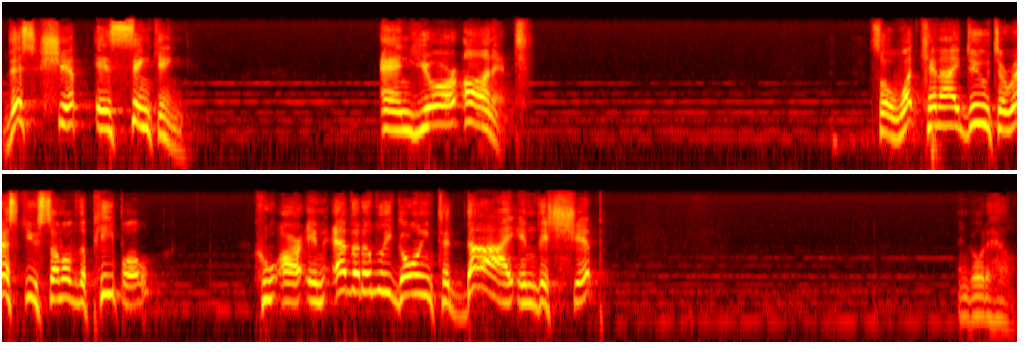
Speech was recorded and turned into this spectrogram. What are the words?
This ship is sinking. and you're on it. So, what can I do to rescue some of the people who are inevitably going to die in this ship and go to hell?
